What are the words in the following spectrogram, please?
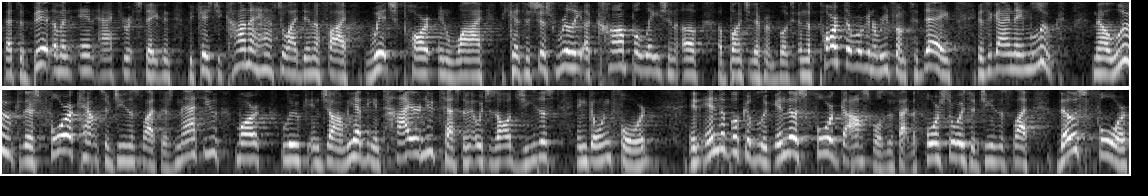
that's a bit of an inaccurate statement because you kind of have to identify which part and why because it's just really a compilation of a bunch of different books. And the part that we're going to read from today is a guy named Luke. Now, Luke, there's four accounts of Jesus' life there's Matthew, Mark, Luke, and John. We have the entire New Testament, which is all Jesus and going forward. And in the book of Luke, in those four gospels, in fact, the four stories of Jesus' life, those four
